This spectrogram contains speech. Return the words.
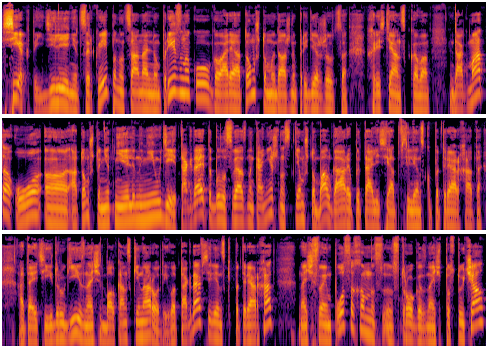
секты и деление церквей по национальному признаку, говоря о том, что мы должны придерживаться христианского догмата о, э, о том, что нет ни эллины, ни иудеи. Тогда это было связано, конечно, с тем, что болгары пытались от Вселенского патриархата отойти, и другие, значит, балканские народы. И вот тогда Вселенский патриархат, значит, своим посохом строго, значит, постучал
